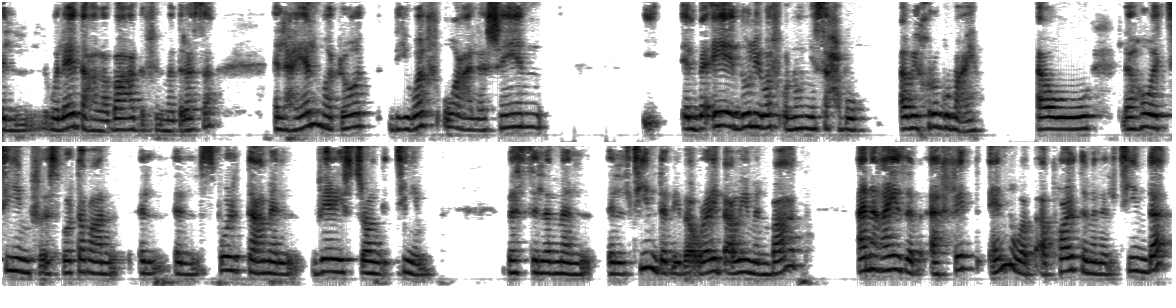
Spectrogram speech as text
الولاد على بعض في المدرسة العيال مرات بيوافقوا علشان البقية دول يوافقوا إنهم يسحبوه أو يخرجوا معاهم. أو لو هو team في sport طبعا ال sport تعمل very strong team بس لما ال team ده بيبقى قريب قوي من بعض أنا عايزة أبقى fit in وأبقى part من ال team ده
